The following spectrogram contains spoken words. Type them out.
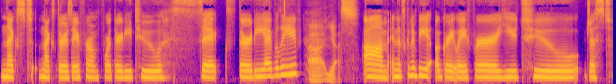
next next Thursday from four thirty to six thirty, I believe. Uh, yes. Um, and it's gonna be a great way for you to just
